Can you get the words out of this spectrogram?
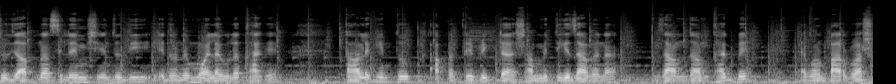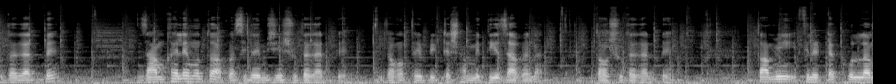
যদি আপনার সেলাই মেশিনে যদি এ ধরনের ময়লাগুলো থাকে, তাহলে কিন্তু আপনার ফেব্রিকটা সামনের দিকে যাবে না জাম জাম থাকবে এবং বারবার সুতা কাটবে। জাম খাইলে মতো আপনার সেলাই মেশিনে সুতা কাটবে। যখন ফেব্রিকটা সামনের দিকে যাবে না, তখন সুতা কাটবে। তো আমি প্লেটটা খুললাম,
